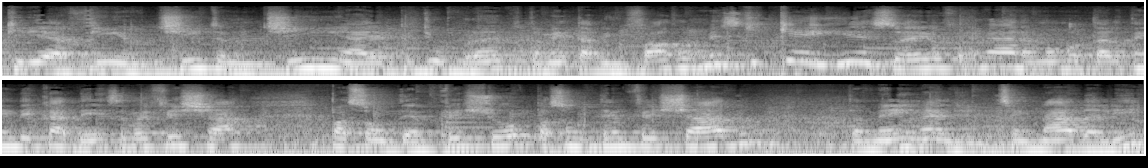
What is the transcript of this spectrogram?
queria vinho tinto, não tinha, aí pediu branco também tava em falta. Mas o que, que é isso? Aí eu falei, cara, o Momotaro tá em decadência, vai fechar. Passou um tempo, fechou, passou um tempo fechado também, né, de- sem nada ali,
